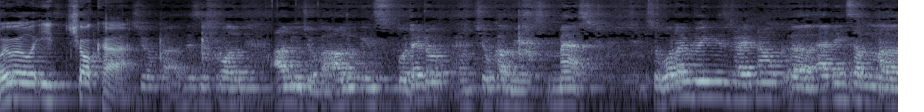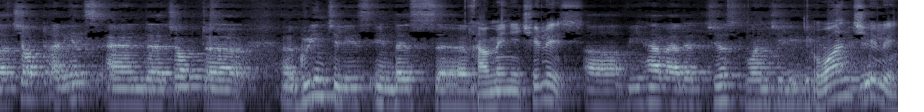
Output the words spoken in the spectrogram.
we will eat chokha. Chokha. This is called aloo chokha. Aloo means potato and chokha means mashed. So what I'm doing is right now uh, adding some uh, chopped onions and uh, chopped uh, uh, green chilies in this. Uh, How many chilies? uh, we have added just one chili. One we chili?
